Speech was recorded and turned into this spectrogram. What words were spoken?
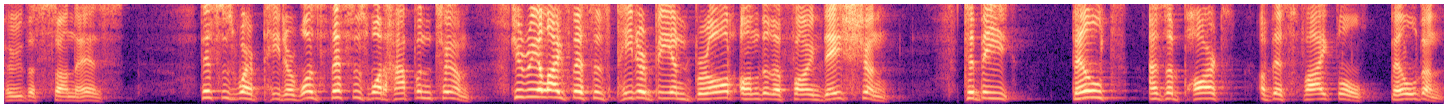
who the Son is. This is where Peter was. This is what happened to him. Do you realize this is Peter being brought under the foundation to be built as a part of this vital building?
